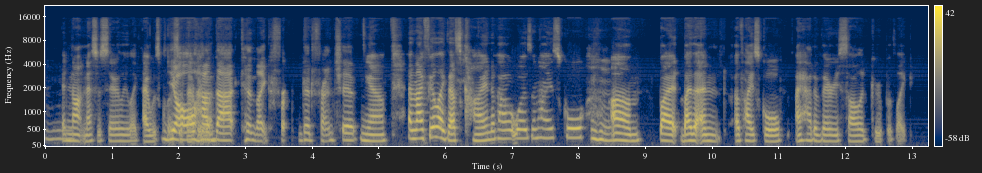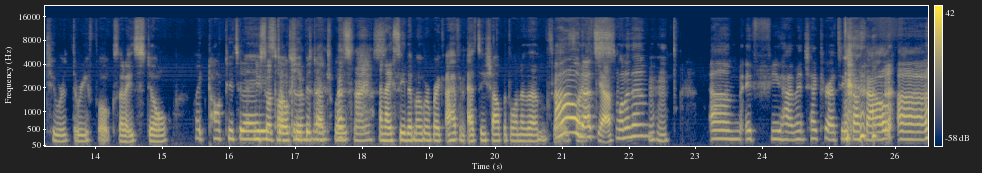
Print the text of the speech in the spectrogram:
and not necessarily like I was close. with Y'all have that can like fr- good friendship. yeah, and I feel like that's kind of how it was in high school. Mhm. Um, but by the end of high school, I had a very solid group of like two or three folks that I still like talk to today. you still to keep in today? touch with, That's nice. and I see them over break. I have an Etsy shop with one of them. so oh, like- that's yeah. one of them. hmm Um, if you haven't checked her Etsy shop out, uh,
